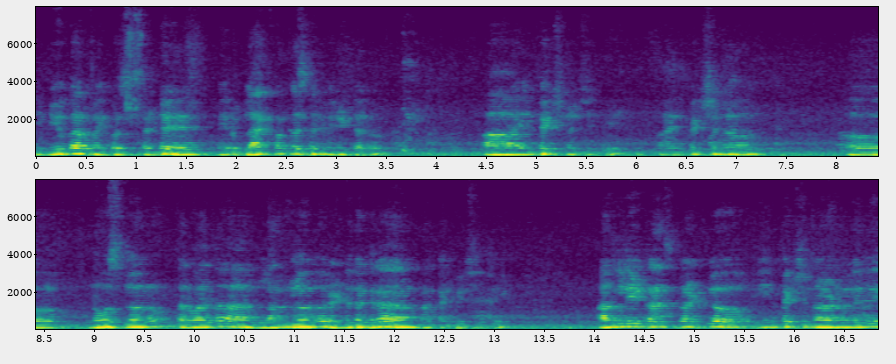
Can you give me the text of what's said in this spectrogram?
ఈ మ్యూకార్ మైకోసిస్ అంటే మీరు బ్లాక్ ఫంగస్ అని వినింటారు. ఆ ఇన్ఫెక్షన్ వచ్చింది ఆ ఇన్ఫెక్షన్ నోస్లోను తర్వాత లంగ్లోను రెండు దగ్గర నాకు కనిపించింది అర్లీ ట్రాన్స్ప్లాంట్లో ఇన్ఫెక్షన్ రావడం అనేది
